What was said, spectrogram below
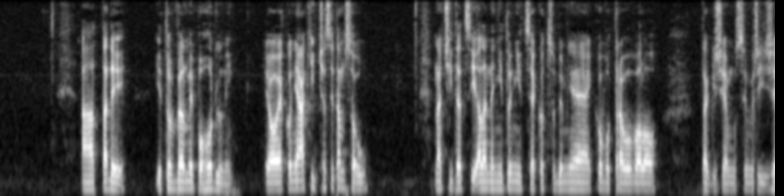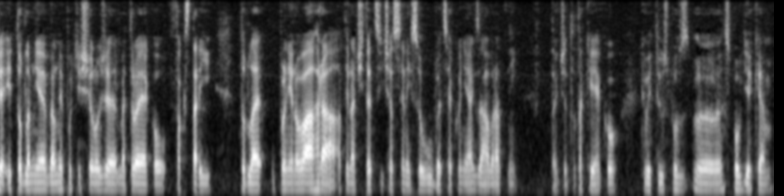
A tady je to velmi pohodlný. Jo, jako nějaký časy tam jsou načítací, ale není to nic, jako co by mě jako otravovalo. Takže musím říct, že i tohle mě velmi potěšilo, že Metro je jako fakt starý. Tohle je úplně nová hra a ty načítací časy nejsou vůbec jako nějak závratný. Takže to taky jako kvituju s, eh, povděkem.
